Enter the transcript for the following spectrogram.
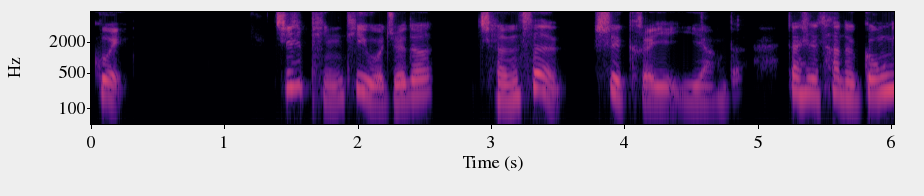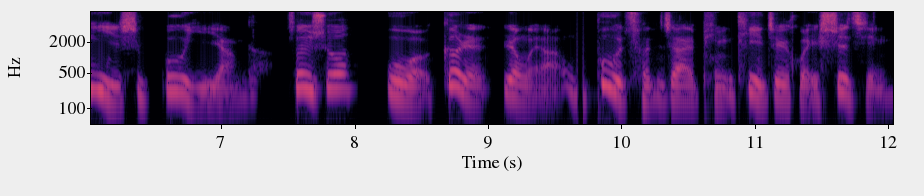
贵。其实平替，我觉得成分是可以一样的，但是它的工艺是不一样的。所以说我个人认为啊，不存在平替这回事情。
